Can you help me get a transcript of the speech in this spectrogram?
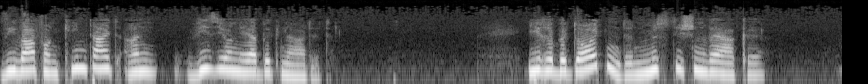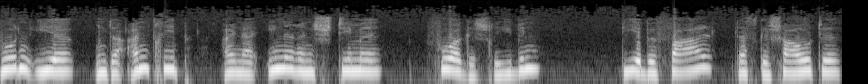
Sie war von Kindheit an visionär begnadet. Ihre bedeutenden mystischen Werke wurden ihr unter Antrieb einer inneren Stimme vorgeschrieben, die ihr befahl, das Geschaute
